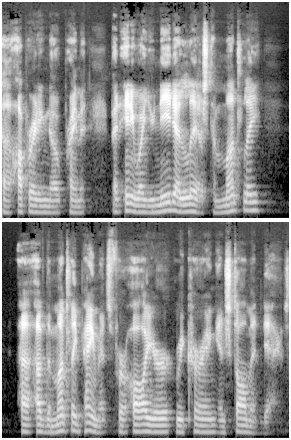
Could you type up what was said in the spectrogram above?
uh, operating note payment. But anyway, you need a list, a monthly uh, of the monthly payments for all your recurring installment debts.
